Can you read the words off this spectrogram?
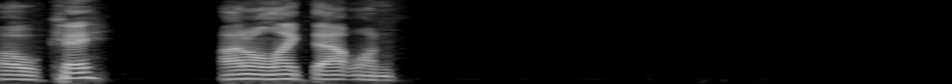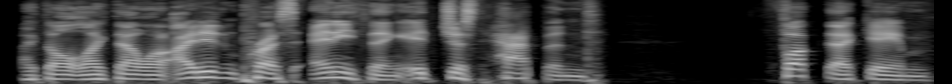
Okay. I don't like that one. I don't like that one. I didn't press anything. It just happened. Fuck that game.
